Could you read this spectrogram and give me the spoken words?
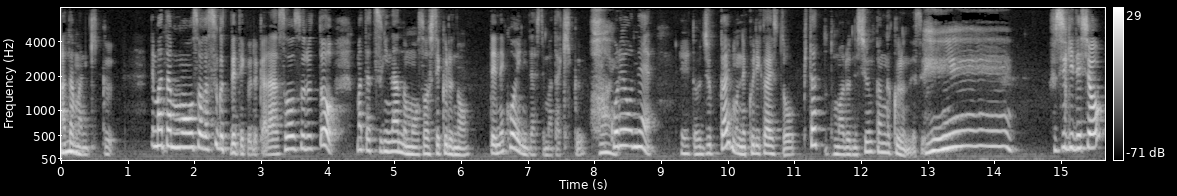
頭に。に聞く。で、また妄想がすぐ出てくるから、そうすると、また次何の妄想してくるの？ってね、声に出してまた聞く。はい。これをね、えっ、と、10回もね、繰り返すと、ピタッと止まるね、瞬間が来るんですよ。へえ。不思議でしょ？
